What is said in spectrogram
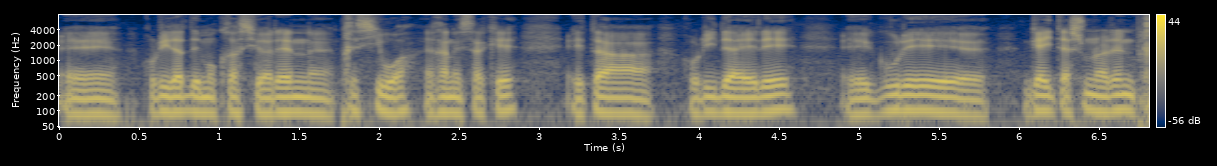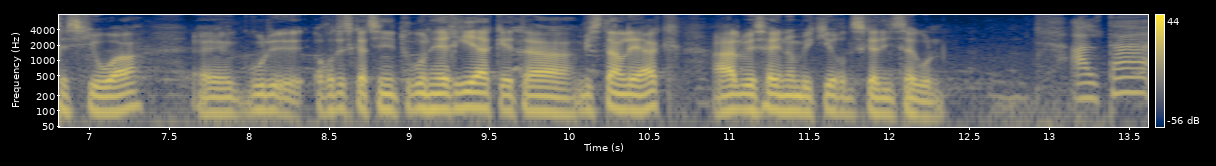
eh, hori da demokrazioaren presioa erganezake, eta hori da ere eh, gure gaitasunaren presioa, eh, gure ordezkatzen ditugun herriak eta biztanleak ahal bezain onbiki ordezkatitzagun. Alta,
